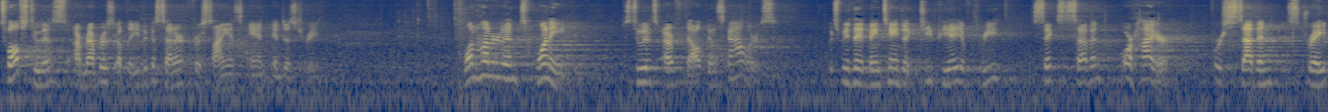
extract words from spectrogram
12 students are members of the Utica Center for Science and Industry. 120 students are Falcon Scholars, which means they've maintained a GPA of 3, 6, 7, or higher for seven straight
